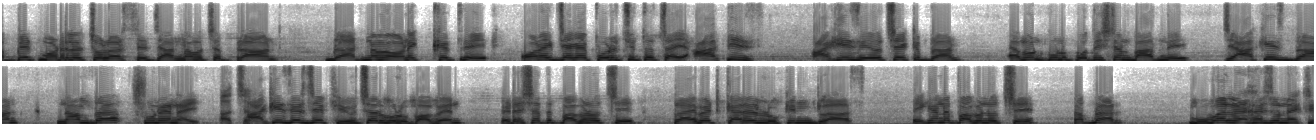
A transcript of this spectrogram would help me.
আপডেট মডেলের চলে আসছে যার নাম হচ্ছে ব্র্যান্ড ব্র্যান্ড নামে অনেক ক্ষেত্রে অনেক জায়গায় পরিচিত চাই। আকিজ আকিজ এ হচ্ছে একটি ব্র্যান্ড এমন কোনো প্রতিষ্ঠান বাদ নেই যে আকিজ ব্র্যান্ড নামটা শুনে নাই। আচ্ছা। আকিজের যে ফিউচারগুলো পাবেন এটার সাথে পাবেন হচ্ছে প্রাইভেট কারের লুকিং গ্লাস এখানে পাবেন হচ্ছে আপনার মোবাইল রাখার জন্য একটা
